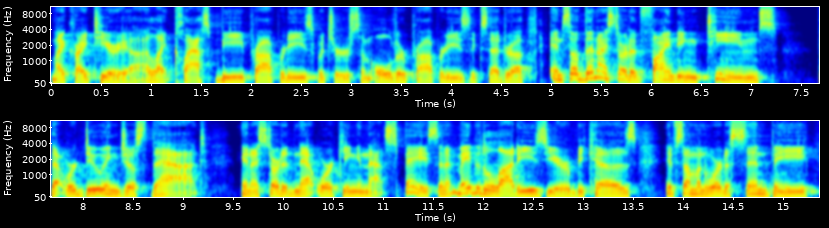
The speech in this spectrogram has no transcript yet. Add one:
my criteria. I like class B properties, which are some older properties, et cetera. And so then I started finding teams that were doing just that. And I started networking in that space. And it made it a lot easier because if someone were to send me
